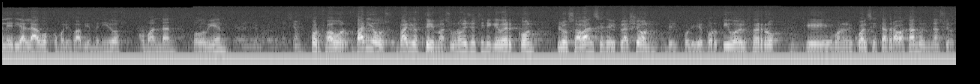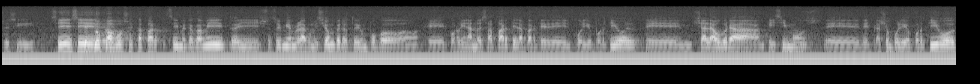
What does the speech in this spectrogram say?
Valeria Lagos, ¿cómo les va? Bienvenidos. ¿Cómo andan? ¿Todo bien? Por favor, varios, varios temas. Uno de ellos tiene que ver con los avances del playón, del Polideportivo del Ferro, que, bueno, en el cual se está trabajando. Ignacio, no sé si sí, sí, te toca a vos esta parte. Sí, me toca a mí. Estoy, yo soy miembro de la comisión, pero estoy un poco eh, coordinando esa parte, la parte del Polideportivo. Eh, ya la obra que hicimos eh, del playón Polideportivo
